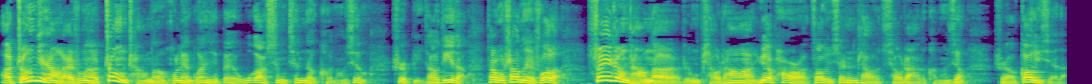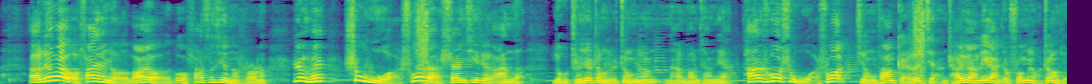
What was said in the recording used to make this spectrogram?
啊。整体上来说呢，正常的婚恋关系被诬告性侵的可能性是比较低的，但是我上次也说了。非正常的这种嫖娼啊、约炮啊，遭遇仙人跳敲诈的可能性是要高一些的啊。另外，我发现有的网友给我发私信的时候呢，认为是我说的山西这个案子有直接证据证明男方强奸，他说是我说警方给了检察院立案就说明有证据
